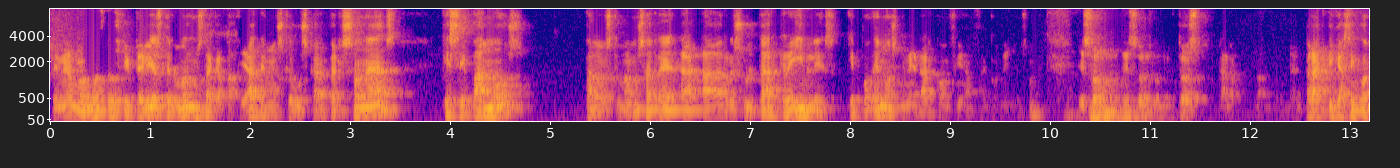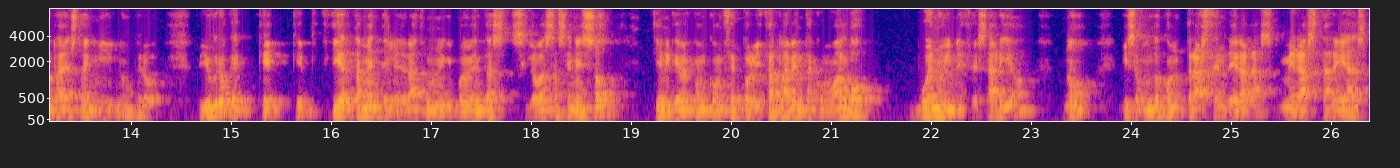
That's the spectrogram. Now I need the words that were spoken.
tenemos nuestros criterios, tenemos nuestra capacidad, tenemos que buscar personas que sepamos para los que vamos a, resultar creíbles, que podemos generar confianza con ellos. Eso, eso es lo que... Entonces, claro, prácticas en contra de esto hay mil, ¿no? Pero yo creo que, ciertamente el liderazgo en un equipo de ventas, si lo basas en eso, tiene que ver con conceptualizar la venta como algo bueno y necesario, ¿no? Y segundo, con trascender a las meras tareas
